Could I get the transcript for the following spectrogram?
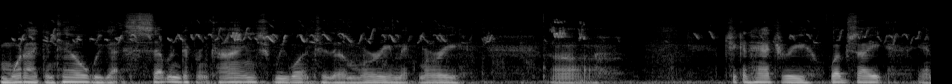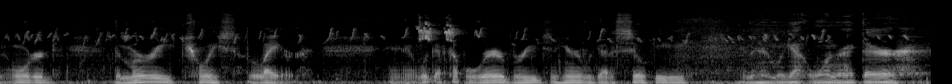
from what I can tell, we got seven different kinds. We went to the Murray McMurray uh, Chicken Hatchery website and ordered the Murray Choice Layer. And we got a couple rare breeds in here. We got a Silkie, and then we got one right there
